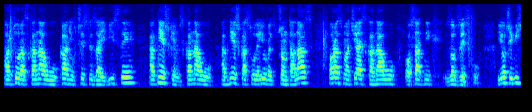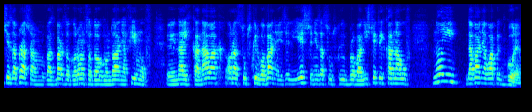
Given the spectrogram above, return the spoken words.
Artura z kanału Kaniów Czysty Zajebisty, Agnieszkę z kanału Agnieszka Sulejówek Sprząta Las oraz Macieja z kanału Osadnik z Odzysku. I oczywiście zapraszam Was bardzo gorąco do oglądania filmów y, na ich kanałach oraz subskrybowania, jeżeli jeszcze nie zasubskrybowaliście tych kanałów, no i dawania łapek w górę.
